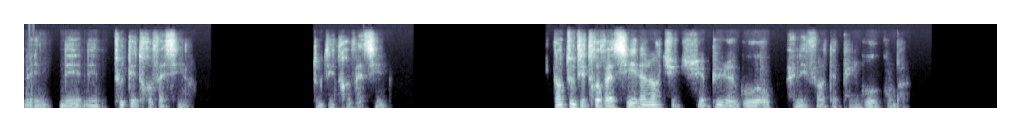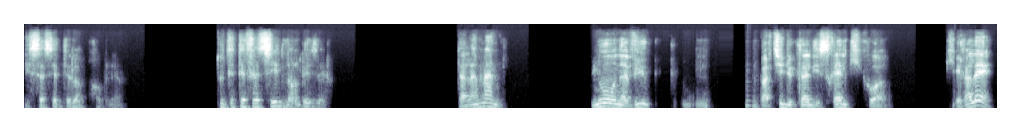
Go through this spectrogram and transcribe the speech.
Mais, tout est trop facile. Tout est trop facile. Quand tout est trop facile, alors tu n'as plus le goût à l'effort, tu n'as plus le goût au combat. Et ça, c'était leur problème. Tout était facile dans le désert. Tu as la main. Nous, on a vu une partie du clan d'Israël qui quoi? Qui râlait.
